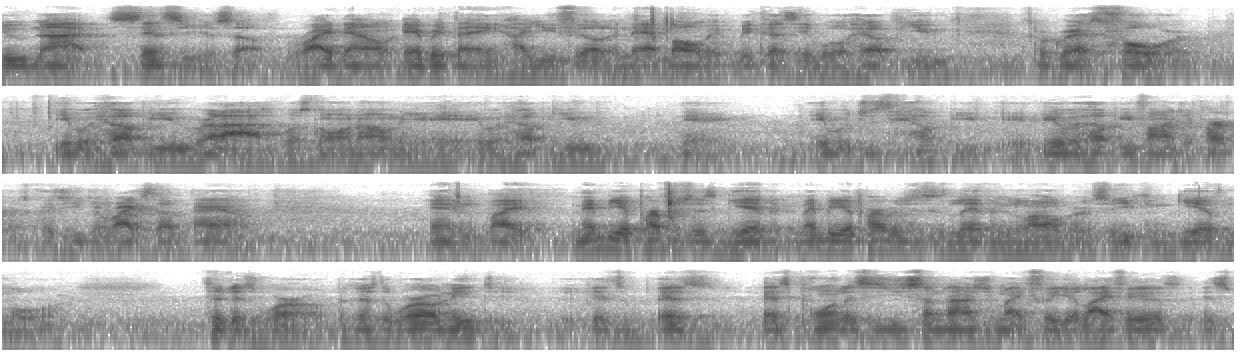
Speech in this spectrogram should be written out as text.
do not censor yourself. Write down everything how you feel in that moment because it will help you progress forward. It will help you realize what's going on in your head. It will help you. you know, it will just help you. It, it will help you find your purpose because you can write stuff down. And like maybe your purpose is giving. Maybe your purpose is living longer so you can give more to this world because the world needs you. It's as as pointless as you sometimes you might feel your life is. It's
